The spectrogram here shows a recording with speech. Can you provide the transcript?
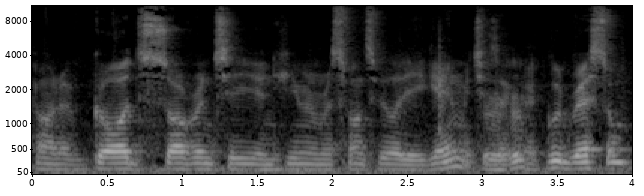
kind of God's sovereignty and human responsibility again, which is Mhm. a, a good wrestle.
